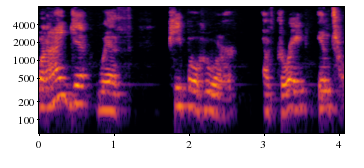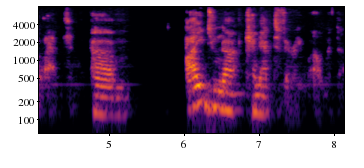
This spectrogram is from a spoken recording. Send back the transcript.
When I get with people who are of great intellect, um, I do not connect very well with them.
